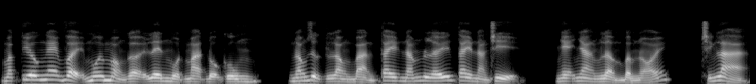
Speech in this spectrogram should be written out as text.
Mặc tiêu nghe vậy môi mỏng gợi lên một mặt độ cung, nóng rực lòng bàn tay nắm lấy tay nàng chỉ, nhẹ nhàng lẩm bẩm nói, chính là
